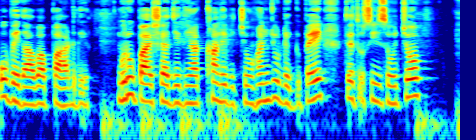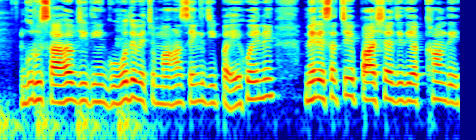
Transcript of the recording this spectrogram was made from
ਉਹ ਬੇਦਾਵਾ ਪਾੜ ਦੇ। ਗੁਰੂ ਪਾਤਸ਼ਾਹ ਜੀ ਦੀਆਂ ਅੱਖਾਂ ਦੇ ਵਿੱਚੋਂ ਹੰਝੂ ਡਿੱਗ ਪਏ ਤੇ ਤੁਸੀਂ ਸੋਚੋ, ਗੁਰੂ ਸਾਹਿਬ ਜੀ ਦੀ ਗੋਦ ਵਿੱਚ ਮਹਾ ਸਿੰਘ ਜੀ ਪਏ ਹੋਏ ਨੇ। ਮੇਰੇ ਸੱਚੇ ਪਾਤਸ਼ਾਹ ਜੀ ਦੀ ਅੱਖਾਂ ਦੇ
